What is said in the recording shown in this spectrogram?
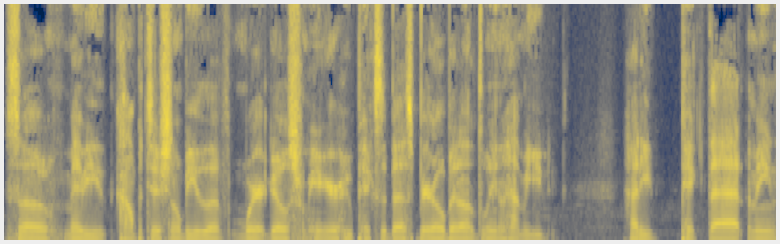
So maybe competition will be the where it goes from here. Who picks the best barrel? But uh, I don't know how you how do you pick that? I mean,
